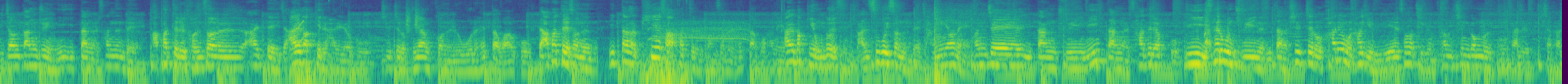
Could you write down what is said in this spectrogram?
이전 땅 주인이 이 땅을 샀는데 아파트를 건설할 때 이제 알박기를 하려고 실제로 분양권을 요구를 했다고 하고 근데 아파트에서는 이 땅을 피해서 아파트를 건설을 했다고 하네요. 알박기 용도였으니까 안 쓰고 있었는데 작년에 현재 이 땅 주인이 이 땅을 사들였고 이 새로운 주인은 이 땅을 실제로 활용을 하기 위해서 지금 3층 건물 공사를 시작하게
